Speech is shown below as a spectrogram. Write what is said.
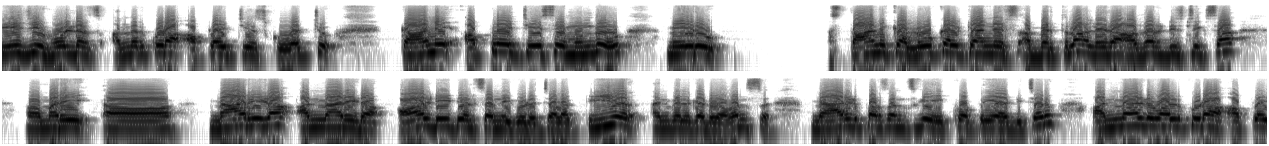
PG holders అందరు కూడా అప్లై చేసుకోవచ్చు. కానీ అప్లై చేసే ముందు మీరు స్థానిక లోకల్ క్యాండిడేట్స్ అభ్యర్థుల లేదా అదర్ డిస్ట్రిక్ట్సా మరి మ్యారీడా అన్మ్యారీడా ఆల్ డీటెయిల్స్ అన్ని కూడా చాలా క్లియర్ అండ్ వెల్ కట్గా. వన్స్ మ్యారీడ్ పర్సన్స్కి ఎక్కువ ప్రియారిటీ ఇచ్చారు అన్మ్యారీడ్ వాళ్ళు కూడా అప్లై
